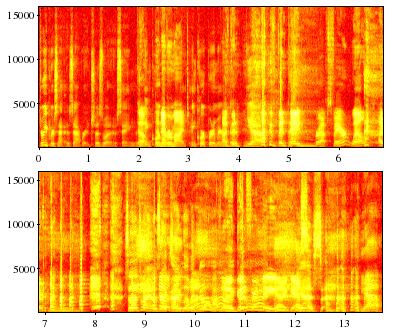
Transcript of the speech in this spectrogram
Three percent is average. That's what I was saying. Oh, then never mind. In corporate America, I've been yeah. I've been paid perhaps fair. Well, I don't know. so that's why I was I like, I like, love it. Go high. So good go for high. me, I guess. Yes. Yeah.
